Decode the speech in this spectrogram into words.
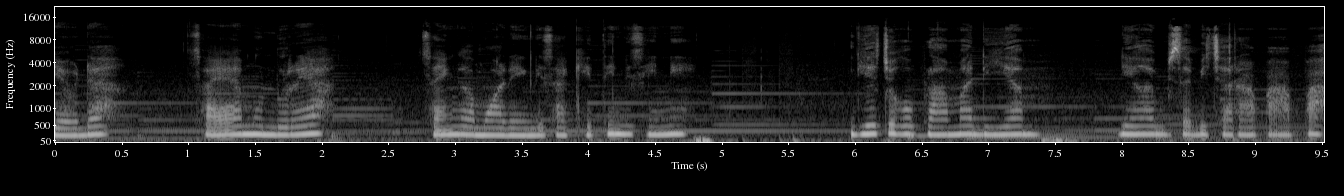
ya udah, saya mundur ya. Saya nggak mau ada yang disakitin di sini. Dia cukup lama diam, dia gak bisa bicara apa-apa.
